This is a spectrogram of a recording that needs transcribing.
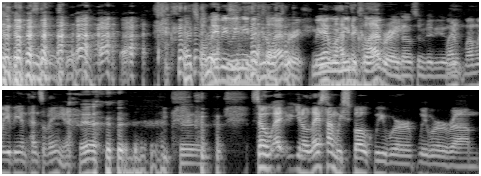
That's Well, true. maybe we need to collaborate. Maybe Yeah, we'll we need to to collaborate collaborate. on some videos. when when will you be in Pennsylvania? yeah. Yeah. So uh, you know, last time we spoke, we were we were um,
